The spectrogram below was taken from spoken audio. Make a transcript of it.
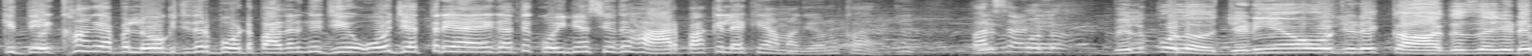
ਕਿ ਦੇਖਾਂਗੇ ਆਪਾਂ ਲੋਕ ਜਿੱਧਰ ਵੋਟ ਪਾ ਦੇਣਗੇ ਜੇ ਉਹ ਜਿੱਤ ਰਿਹਾ ਆਏਗਾ ਤੇ ਕੋਈ ਨਹੀਂ ਅਸੀਂ ਉਹਦੇ ਹਾਰ ਪਾ ਕੇ ਲੈ ਕੇ ਆਵਾਂਗੇ ਉਹਨੂੰ ਘਰ। ਪਰ ਬਿਲਕੁਲ ਬਿਲਕੁਲ ਜਿਹੜੀਆਂ ਉਹ ਜਿਹੜੇ ਕਾਗਜ਼ ਆ ਜਿਹੜੇ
